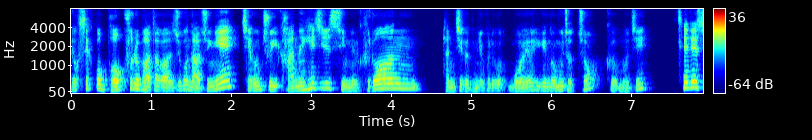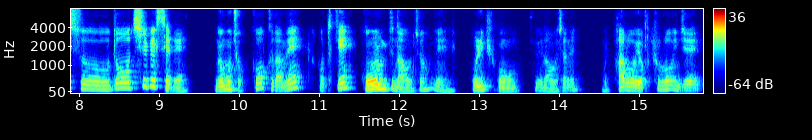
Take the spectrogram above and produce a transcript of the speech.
역세권 버프를 받아가지고 나중에 재건축이 가능해질 수 있는 그런 단지거든요. 그리고 뭐예요? 이게 너무 좋죠? 그 뭐지? 세대수도 700세대. 너무 좋고, 그 다음에 어떻게? 공원뷰 나오죠? 예. 올림픽 공원뷰 나오잖아요. 바로 옆으로 이제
